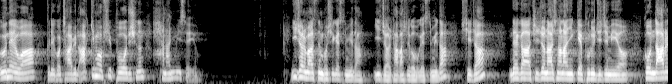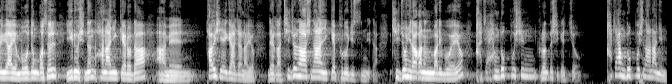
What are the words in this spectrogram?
은혜와 그리고 자비를 아낌없이 부어주시는 하나님이세요. 2절 말씀 보시겠습니다. 2절 다 같이 읽어보겠습니다. 시작. 내가 지존하신 하나님께 부르짖음이여 곧 나를 위하여 모든 것을 이루시는 하나님께로다. 아멘. 다윗이 얘기하잖아요. 내가 지존하신 하나님께 부르짖습니다. 지존이라고 하는 말이 뭐예요? 가장 높으신 그런 뜻이겠죠. 가장 높으신 하나님.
